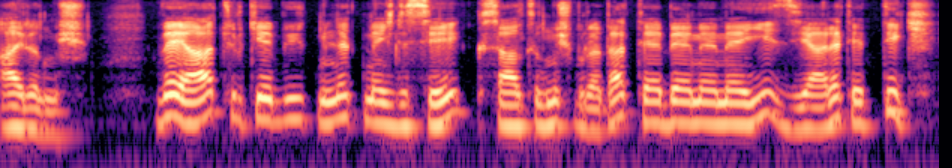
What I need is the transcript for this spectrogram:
ayrılmış. Veya Türkiye Büyük Millet Meclisi kısaltılmış burada TBMM'yi ziyaret ettik.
